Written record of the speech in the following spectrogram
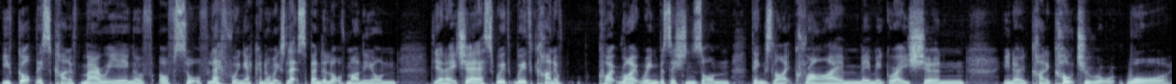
you've got this kind of marrying of, of sort of left wing economics, let's spend a lot of money on the NHS, with, with kind of quite right wing positions on things like crime, immigration, you know, kind of cultural war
